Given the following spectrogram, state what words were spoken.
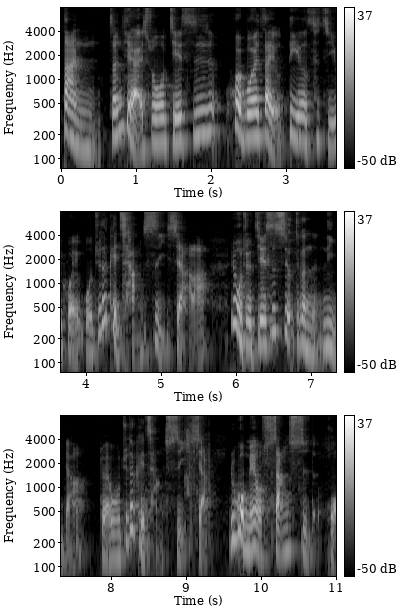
但整体来说，杰斯会不会再有第二次机会？我觉得可以尝试一下啦，因为我觉得杰斯是有这个能力的啊。对，我觉得可以尝试一下。如果没有伤势的话，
